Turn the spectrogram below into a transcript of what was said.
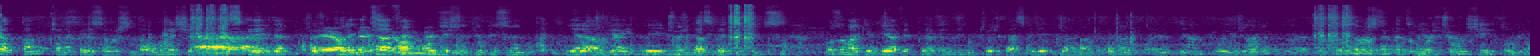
Kattan Çanakkale Savaşı'nda 15 yaşında askere giden çocuklara 15, ithafen 15. 15'li türküsünün yer aldığı e, çocuk asker türkümüz. O zamanki kıyafetler efendim çocuk askeri canlandırıyor. Dedim, oyuncuları Kurtuluş Savaşı'na katılıyor ve çoğu şehit oluyor.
